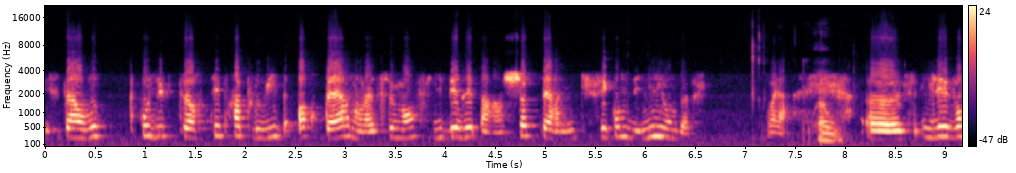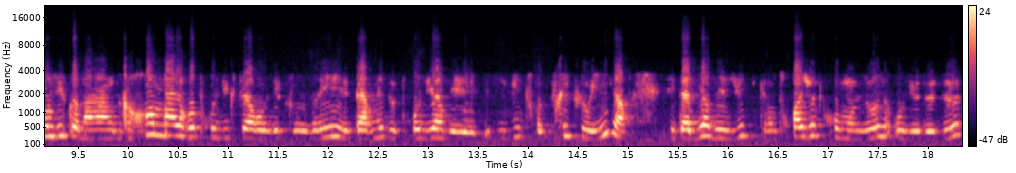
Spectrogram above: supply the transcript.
et c'est un reproducteur tétraploïde hors pair dont la semence libérée par un choc thermique féconde des millions d'œufs. Voilà. Euh, il est vendu comme un grand mâle reproducteur aux écloseries. Il permet de produire des, huîtres triploïdes, c'est-à-dire des huîtres qui ont trois jeux de chromosomes au lieu de deux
